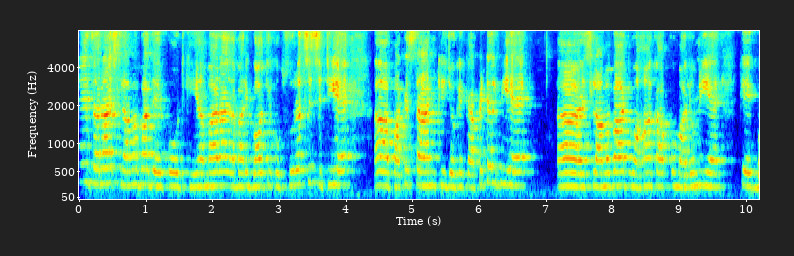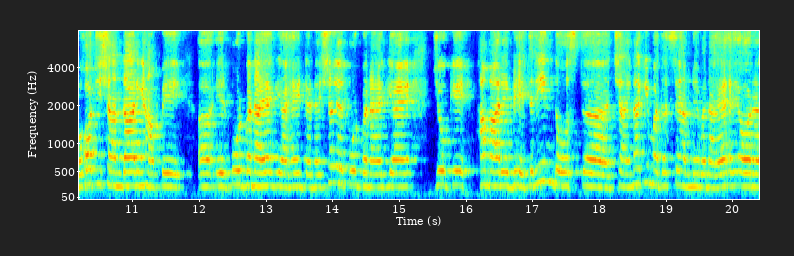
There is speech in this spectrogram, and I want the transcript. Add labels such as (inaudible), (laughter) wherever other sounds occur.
जरा इस्लामाबाद एयरपोर्ट की। हमारा हमारी बहुत ही खूबसूरत सी सिटी है आ, पाकिस्तान की जो कि कैपिटल भी है इस्लामाबाद वहाँ का आपको मालूम ही है कि एक बहुत ही शानदार यहाँ पे एयरपोर्ट बनाया गया है इंटरनेशनल एयरपोर्ट बनाया गया है जो कि हमारे बेहतरीन दोस्त चाइना की मदद से हमने बनाया है और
